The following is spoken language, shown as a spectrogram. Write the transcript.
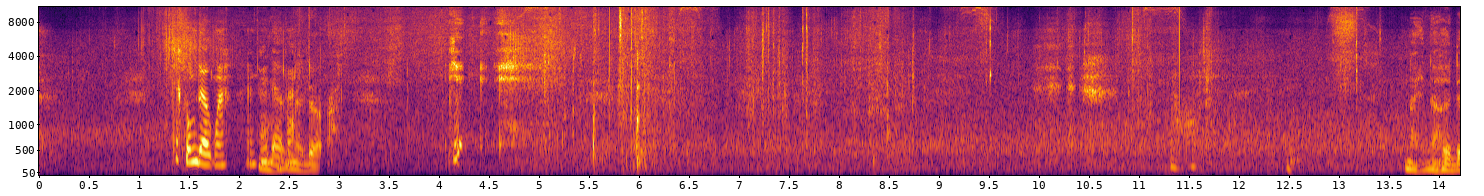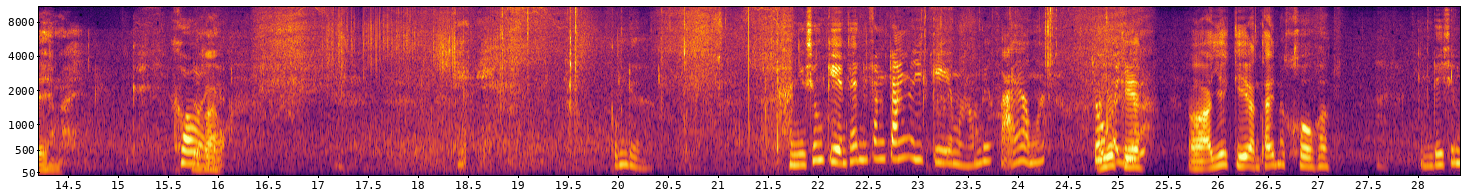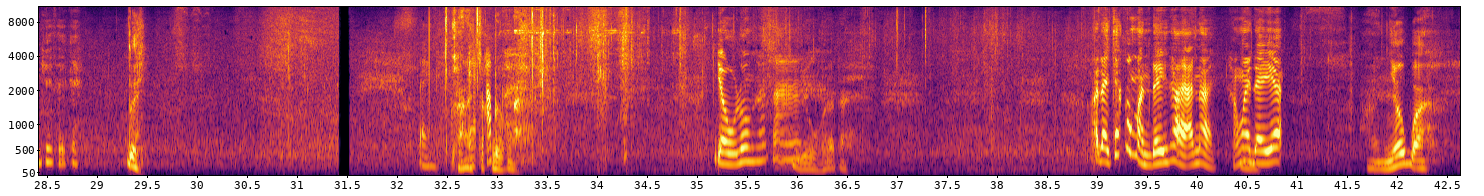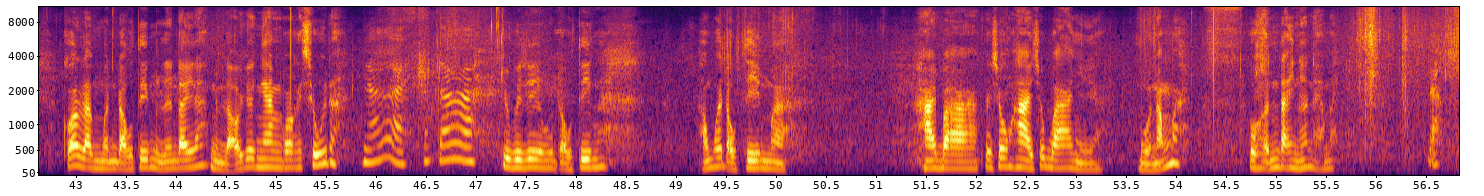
cũng được mà Anh thấy ừ, được này được. Này nó hơi đen rồi Khô Được rồi được Cũng được. Hình như xuống kia em thấy nó trắng trắng ở dưới kia mà không biết phải không á. Ở Xuống dưới. kia. Ờ, ở dưới kia anh thấy nó khô hơn. Mình đi xuống dưới thử coi. Đi Đây. Này em chắc ấp được này. Dù luôn hả ta? Dù hết này Ở đây chắc có mình đi thôi anh ơi? Không ai đi á. À, nhớ bà có lần mình đầu tiên mình lên đây đó mình lội cái ngang qua cái suối đó. Nhớ rồi Lúc đó. Cái video đầu tiên á. Không phải đầu tiên mà hai ba cái số 2 số 3 gì à, mùa nóng á. Ô ở đây nữa nè em ơi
